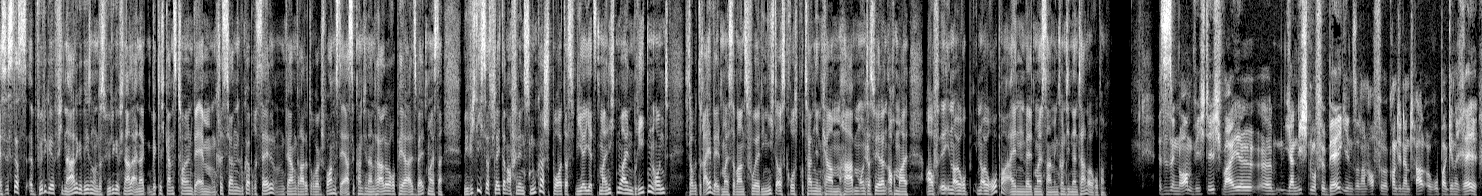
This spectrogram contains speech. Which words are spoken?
Es ist das würdige Finale gewesen und das würdige Finale einer wirklich ganz tollen WM. Und Christian Luca Brissell, und wir haben gerade darüber gesprochen, ist der erste Kontinentaleuropäer als Weltmeister. Wie wichtig ist das vielleicht dann auch für den Snookersport, dass wir jetzt mal nicht nur einen Briten und ich glaube drei Weltmeister waren es vorher, die nicht aus Großbritannien kamen, haben und ja. dass wir dann auch mal auf, in, Euro, in Europa einen Weltmeister haben, in Kontinentaleuropa? Es ist enorm wichtig, weil äh, ja nicht nur für Belgien, sondern auch für Kontinentaleuropa generell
